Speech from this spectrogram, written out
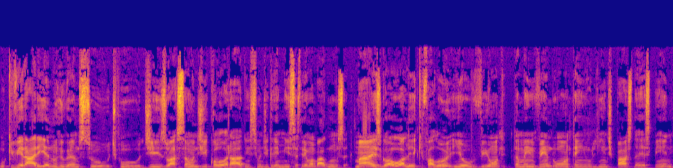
o que viraria no Rio Grande do Sul, tipo, de zoação de Colorado em cima de gremista, seria uma bagunça. Mas, igual o Ale que falou, e eu vi ontem, também vendo ontem o linha de passo da ESPN,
